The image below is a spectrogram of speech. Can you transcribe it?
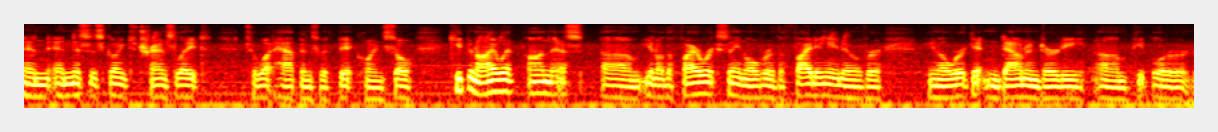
and and this is going to translate to what happens with Bitcoin. So keep an eye on this. Um, you know, the fireworks ain't over, the fighting ain't over. You know, we're getting down and dirty. Um, people are,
